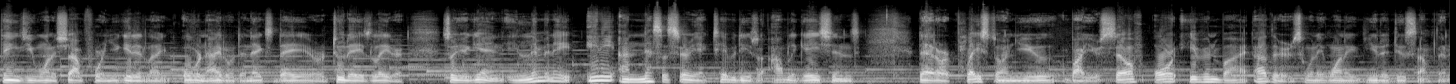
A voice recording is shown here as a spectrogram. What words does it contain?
things you want to shop for, and you get it like overnight or the next day or two days later. So again, eliminate any unnecessary activities or obligations that are placed on you by yourself or even by others when they want you to do something.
